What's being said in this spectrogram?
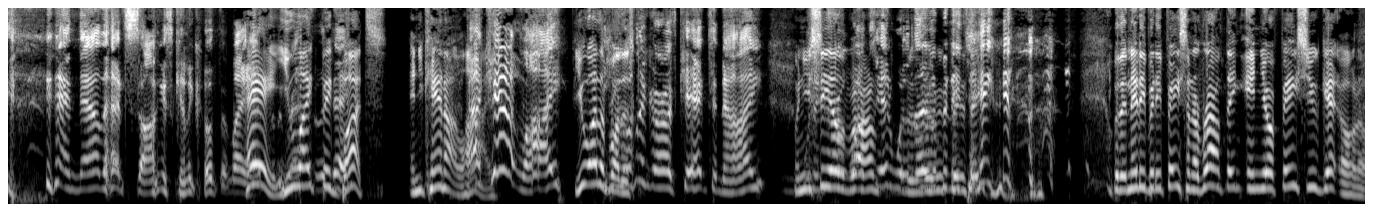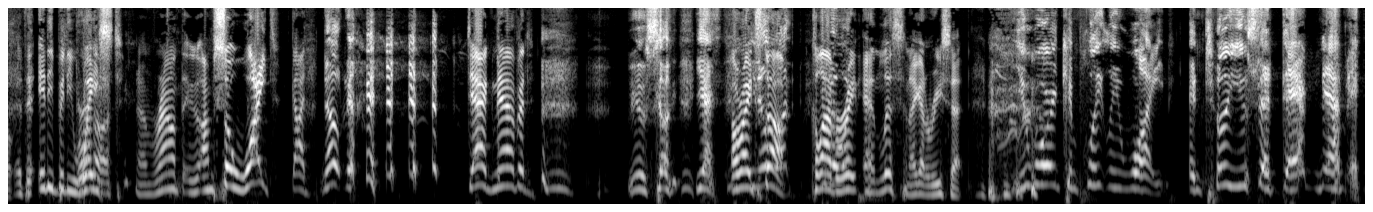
and now that song is going to go through my. head Hey, you like big butts, and you cannot lie. I can't lie. You other brothers- other girls can't deny. When you a see a walks round- in with a little bit of thing. with an itty bitty face and a round thing in your face, you get oh no, it's an itty bitty oh. waist, and a round thing. I'm so white. God, no, dag nabbit. you so yes. All right, You know stop. what? You know Collaborate and listen. I got to reset. You, weren't completely white until you said "dag nabbit."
